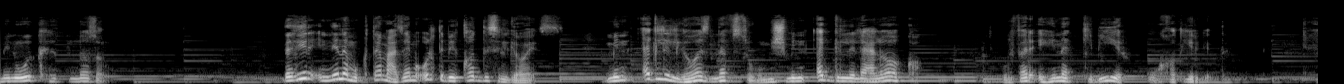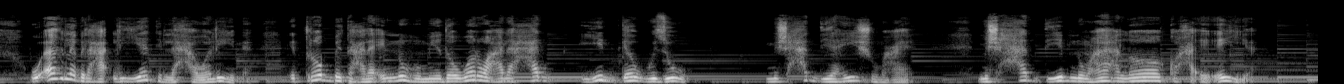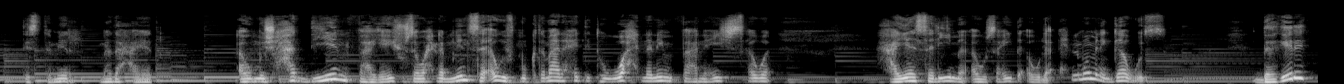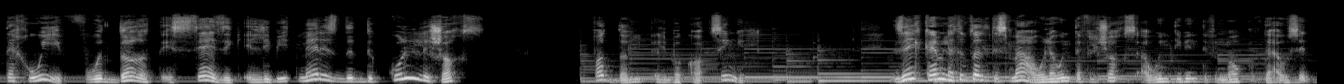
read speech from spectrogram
من وجهة نظره. ده غير إننا مجتمع زي ما قلت بيقدس الجواز. من أجل الجواز نفسه مش من أجل العلاقة. والفرق هنا كبير. وخطير جدا. وأغلب العقليات اللي حوالينا اتربت على إنهم يدوروا على حد يتجوزوه. مش حد يعيشوا معاه. مش حد يبنوا معاه علاقة حقيقية تستمر مدى حياته. أو مش حد ينفع يعيشوا سوا. إحنا بننسى قوي في مجتمعنا حتة هو إحنا ننفع نعيش سوا حياة سليمة أو سعيدة أو لأ. إحنا المهم نتجوز. ده غير التخويف والضغط الساذج اللي بيتمارس ضد كل شخص. فضل البقاء سنجل زي الكلام اللي هتفضل تسمعه لو انت في الشخص أو انت بنت في الموقف ده أو ست.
